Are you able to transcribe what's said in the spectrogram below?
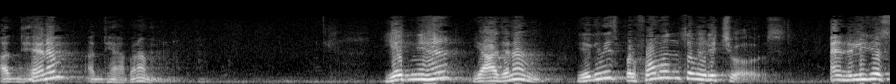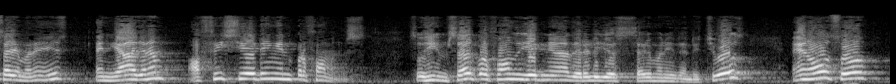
Adhyanam, adhyapanam. Yajna, yajanam. Yajna is performance of rituals and religious ceremonies and yajanam officiating in performance. So he himself performs the yajna, the religious ceremonies and rituals and also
